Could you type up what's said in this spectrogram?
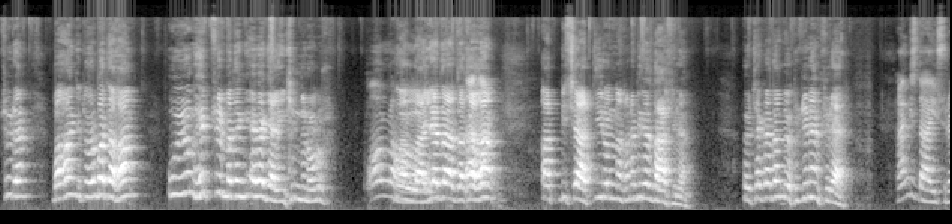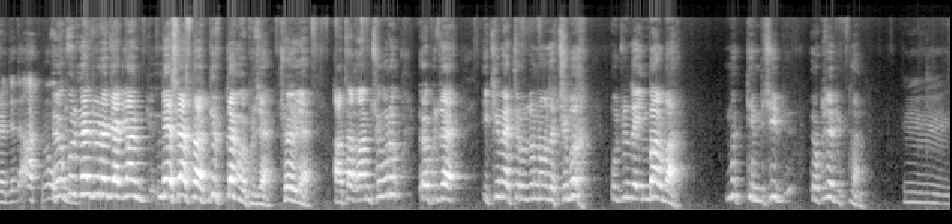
Sürem, bakan git orba takan, uyuyun hiç sürmeden eve gelin kimden olur. Allah Vallahi ya da da Tamam. at bir saat değil ondan sonra biraz daha süren. Öteki adam öküzüne sürer. Hangisi daha iyi sürer dedi? At mı? Öküz? Öküz ne sürecek lan? Mesaj var, dürt lan öküze. Şöyle, ata kamçı vurup öküze iki metre uzunluğunda çıbık, ucunda imbal var. Mıkkın bir şey öküze dürt lan. Hmm.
